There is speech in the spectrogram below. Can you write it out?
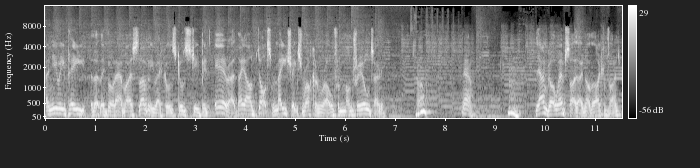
a new EP that they brought out via Slovenly Records called Stupid Era. They are Dot Matrix Rock and Roll from Montreal, Tony. Oh. Now, hmm. they haven't got a website though, not that I can find.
